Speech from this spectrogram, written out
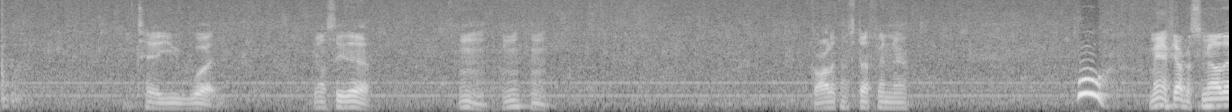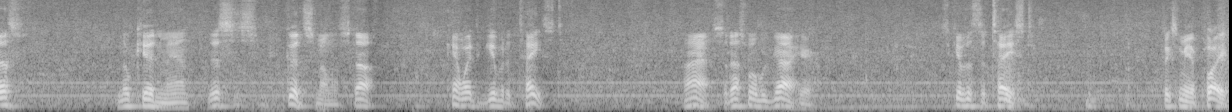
I tell you what. Y'all see that? Mmm, Mm hmm. Garlic and stuff in there. Woo! Man, if y'all can smell this, no kidding, man. This is good smelling stuff. Can't wait to give it a taste. Alright, so that's what we got here. Let's give this a taste. Fix me a plate.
